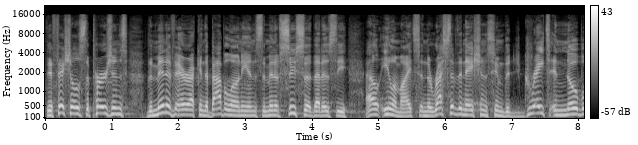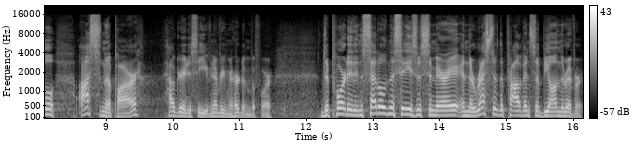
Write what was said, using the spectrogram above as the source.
the officials, the Persians, the men of Erech, and the Babylonians, the men of Susa, that is the El Elamites, and the rest of the nations whom the great and noble Osnappar, how great is he? You've never even heard of him before deported and settled in the cities of Samaria and the rest of the province of Beyond the River.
